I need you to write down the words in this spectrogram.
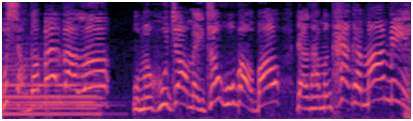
我想到办法了，我们呼叫美洲虎宝宝，让他们看看妈咪。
